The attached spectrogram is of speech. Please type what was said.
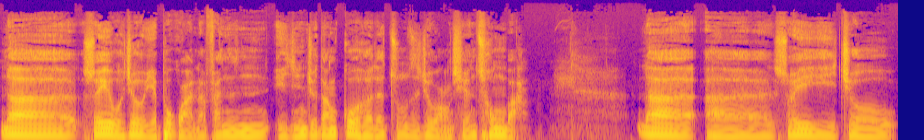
那所以我就也不管了，反正已经就当过河的卒子，就往前冲吧。那呃，所以就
